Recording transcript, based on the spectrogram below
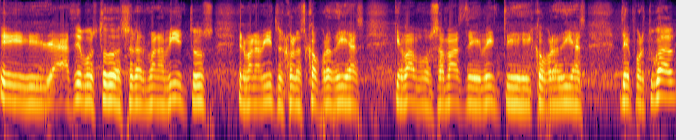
eh, hacemos todos los hermanamientos, hermanamientos con las cofradías que vamos a más de 20 cofradías de Portugal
